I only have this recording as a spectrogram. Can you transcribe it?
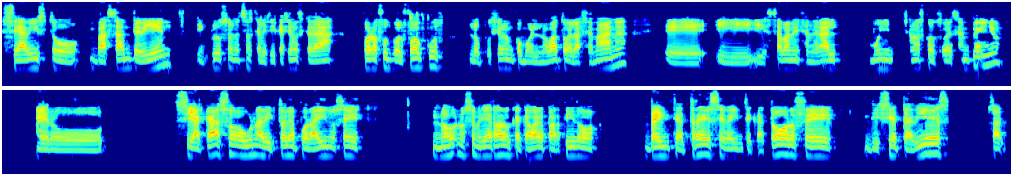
se ha visto bastante bien, incluso en estas calificaciones que da Pro Football Focus lo pusieron como el novato de la semana eh, y, estaban en general muy impresionados con su desempeño, pero si acaso una victoria por ahí, no sé, no, no se me haría raro que acabara el partido 20 a 13, 20 a 14, 17 a 10, o sea,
